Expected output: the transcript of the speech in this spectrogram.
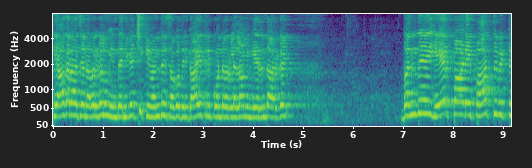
தியாகராஜன் அவர்களும் இந்த நிகழ்ச்சிக்கு வந்து சகோதரி காயத்ரி போன்றவர்கள் எல்லாம் இங்கே இருந்தார்கள். வந்து ஏற்பாடை பார்த்துவிட்டு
